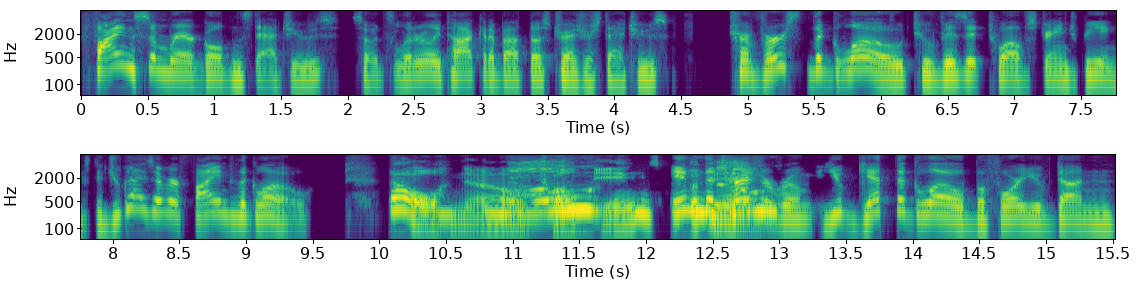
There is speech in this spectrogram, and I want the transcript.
find some rare golden statues so it's literally talking about those treasure statues traverse the glow to visit 12 strange beings did you guys ever find the glow no no, no. 12 beings in what the being? treasure room you get the glow before you've done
